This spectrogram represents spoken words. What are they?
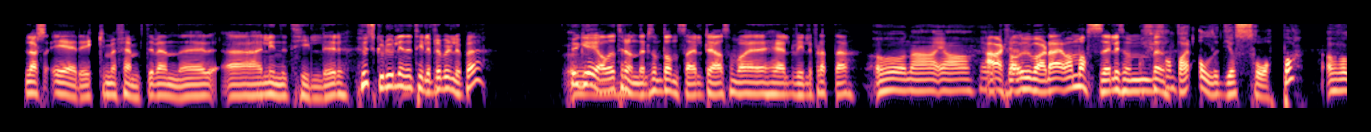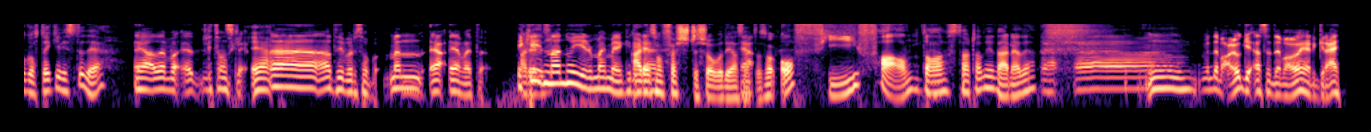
Lars Erik med 50 venner, uh, Line Tiller. Husker du Line Tiller fra bryllupet? Hun gøyale trønderen som dansa hele tida, som var helt vill i fletta. Oh, nei, ja jeg Ja, I hvert fall, hun var der. Det var masse liksom Fy faen, var alle de og så på? Det var godt jeg ikke visste det. Ja, det var eh, litt vanskelig Ja. uh, at de bare så på. Men ja, jeg veit det. Ikke, det liksom- nei, nå gir du meg mer Er det sånn første showet de har sett? Ja. sånn? Å, fy faen! Da starta de der nede. ja. Uh, Mm. Men det var, jo, altså, det var jo helt greit.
